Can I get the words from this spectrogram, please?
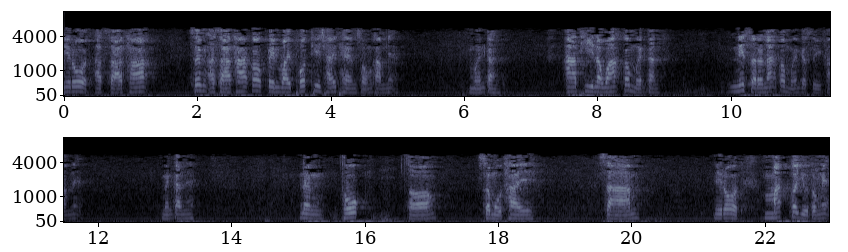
นิโรธอัศาทะซึ่งอัศาทะก็เป็นไวยพจน์ที่ใช้แทนสองคำเนี่ย เหมือนกัน อาทีนวะก็เหมือนกัน นิสรณะก็เหมือนกับสี่คำเนี่ย เหมือนกันนะหนึ่งทุกสองสมุทัยสาม นิโรธมรรคก็อยู่ตรงเนี้ย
